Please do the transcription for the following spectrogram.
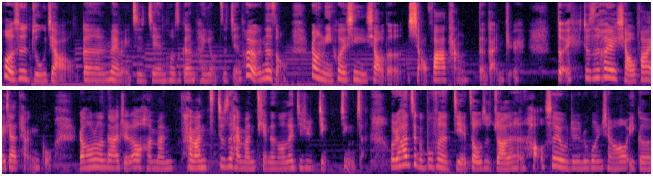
或者是主角跟妹妹之间，或是跟朋友之间，会有那种让你会心一笑的小发糖的感觉。对，就是会小发一下糖果，然后让大家觉得哦，还蛮还蛮，就是还蛮甜的，然后再继续进进展。我觉得他这个部分的节奏是抓得很好，所以我觉得如果你想要一个，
